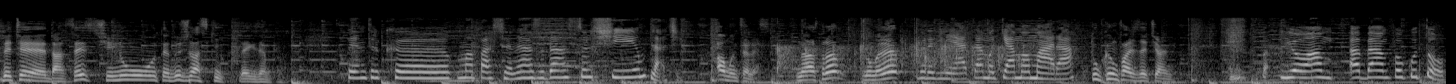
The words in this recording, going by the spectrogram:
De ce dansezi și nu te duci la schi, de exemplu? Pentru că mă pasionează dansul și îmi place. Am înțeles. Noastră, numele? Bună dimineața, mă cheamă Mara. Tu când faci 10 ani? Eu am, abia am făcut-o.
